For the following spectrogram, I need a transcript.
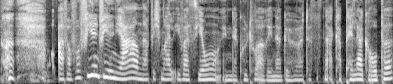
aber vor vielen, vielen Jahren habe ich mal Evasion in der Kulturarena gehört. Das ist eine A Cappella-Gruppe,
